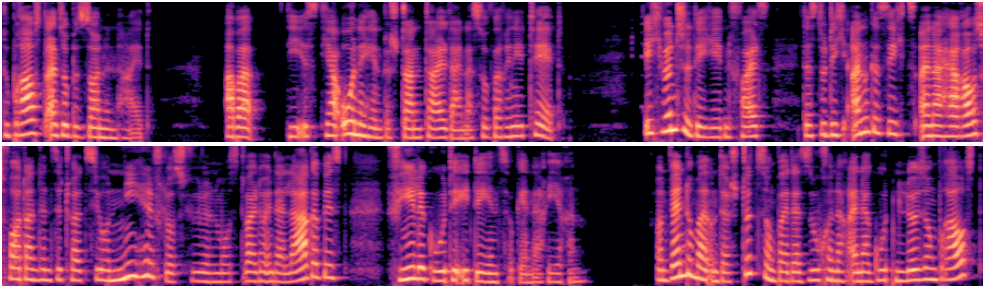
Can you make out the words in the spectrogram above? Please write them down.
Du brauchst also Besonnenheit. Aber die ist ja ohnehin Bestandteil deiner Souveränität. Ich wünsche dir jedenfalls, dass du dich angesichts einer herausfordernden Situation nie hilflos fühlen musst, weil du in der Lage bist, viele gute Ideen zu generieren. Und wenn du mal Unterstützung bei der Suche nach einer guten Lösung brauchst,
